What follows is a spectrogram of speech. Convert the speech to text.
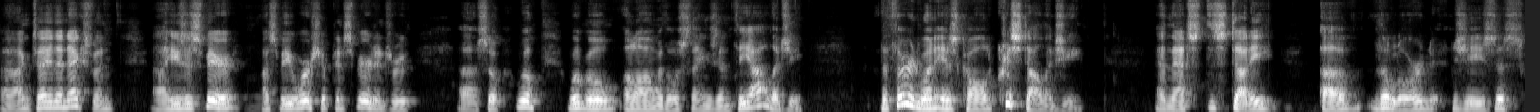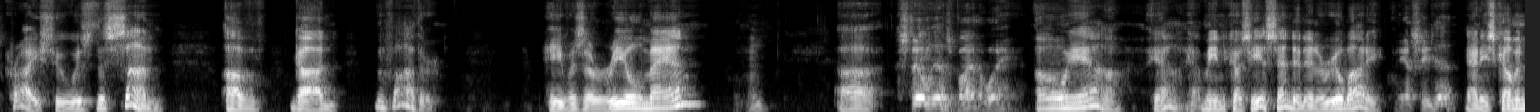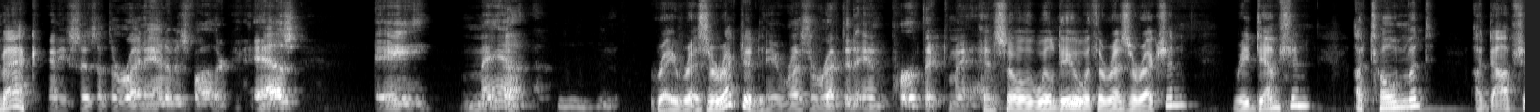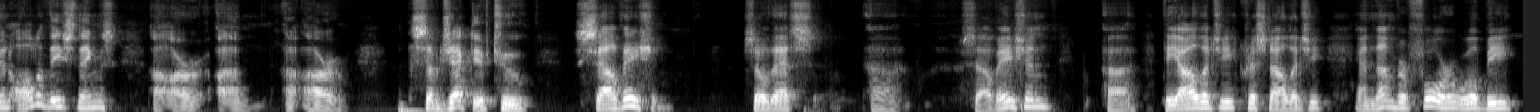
Uh, I can tell you the next one. Uh, he's a spirit, must be worshipped in spirit and truth. Uh, so we'll we'll go along with those things in theology. The third one is called Christology, and that's the study of the Lord Jesus Christ, who was the Son of God the Father. He was a real man. Uh, Still is, by the way. oh yeah, yeah. I mean, because he ascended in a real body, Yes, he did. and he's coming back. And he sits at the right hand of his father as a man. Ray resurrected. a resurrected and perfect man. And so we'll deal with the resurrection, redemption, atonement, adoption. All of these things uh, are um, uh, are subjective to salvation. So that's uh, salvation, uh, theology, Christology, and number four will be.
